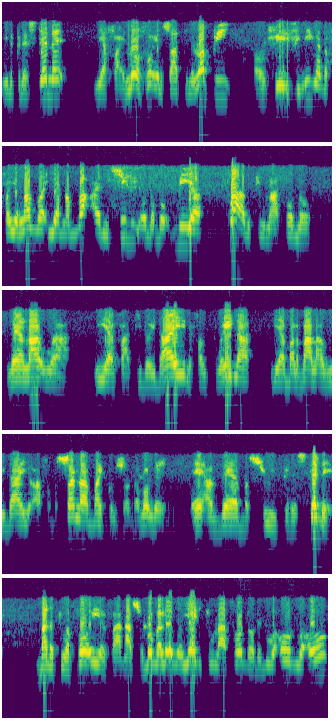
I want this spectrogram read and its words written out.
i le pelestene ia fa'ailoa fo'i le satile rapi o le filifiliga na faia lava i agava'a e le sili o na mo'umia fa'a le tulafono lea la ua ia fa'atinoina ai le fautuaina ia malavala auina ai o afamasaga michael so'odalole e avea masui pelestene manatua fo'i e fa'agasologa le ua iai le tulafono o le lua o lua o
